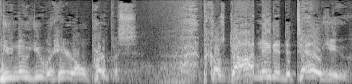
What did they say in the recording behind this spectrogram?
You knew you were here on purpose because God needed to tell you,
